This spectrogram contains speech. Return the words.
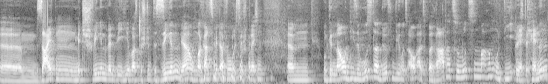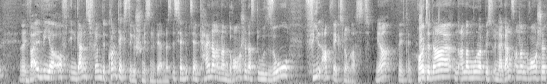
ähm, Seiten mitschwingen, wenn wir hier was Bestimmtes singen, ja, um mal ganz metaphorisch zu sprechen. Ähm, und genau diese Muster dürfen wir uns auch als Berater zu Nutzen machen und die Richtig. erkennen Richtig. weil wir ja oft in ganz fremde Kontexte geschmissen werden. Das ja, gibt es ja in keiner anderen Branche, dass du so viel Abwechslung hast. Ja? Richtig. Heute da, einen anderen Monat bist du in einer ganz anderen Branche.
